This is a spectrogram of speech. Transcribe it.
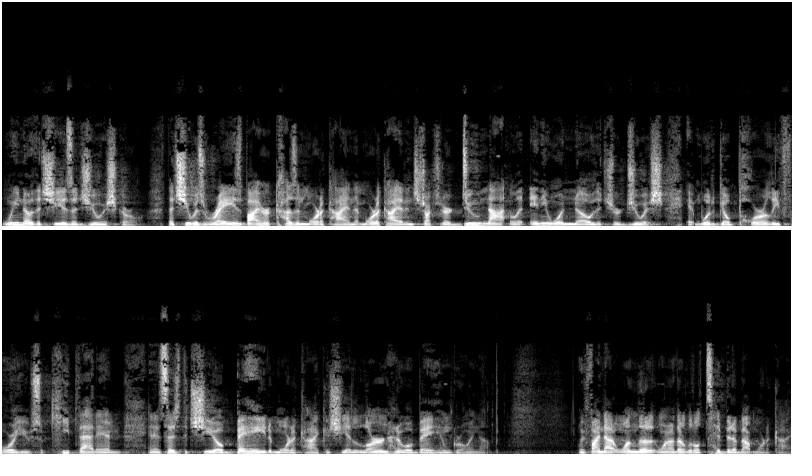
We know that she is a Jewish girl, that she was raised by her cousin Mordecai, and that Mordecai had instructed her, do not let anyone know that you're Jewish. It would go poorly for you. So keep that in. And it says that she obeyed Mordecai because she had learned how to obey him growing up. We find out one, little, one other little tidbit about Mordecai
